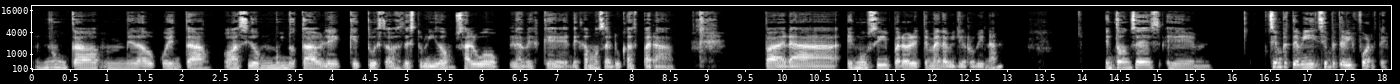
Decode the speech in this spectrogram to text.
nunca me he dado cuenta o ha sido muy notable que tú estabas destruido, salvo la vez que dejamos a Lucas para, para en UCI para ver el tema de la bilirrubina. Entonces, em, siempre te vi, siempre te vi fuerte.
